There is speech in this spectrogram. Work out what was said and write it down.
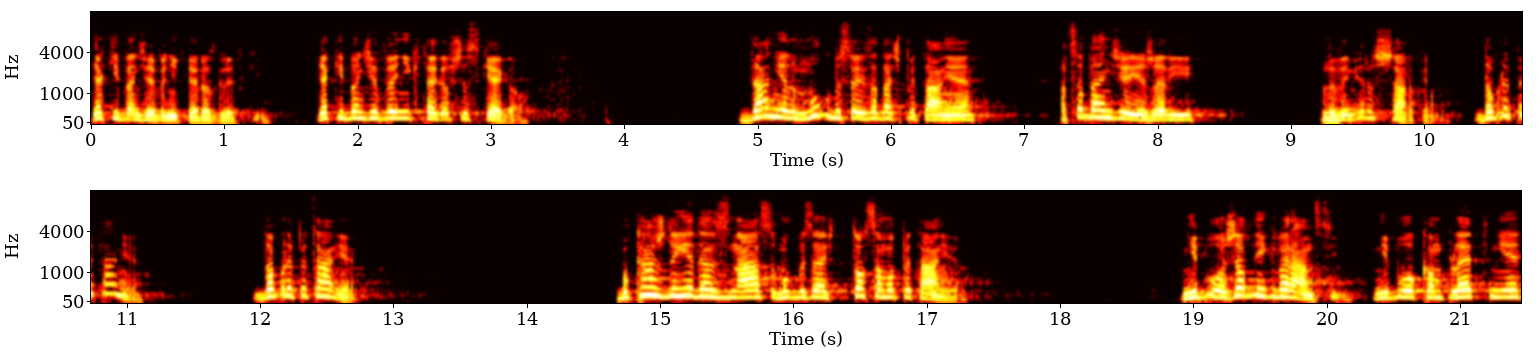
Jaki będzie wynik tej rozgrywki? Jaki będzie wynik tego wszystkiego? Daniel mógłby sobie zadać pytanie, a co będzie, jeżeli lwy mnie rozszarpią? Dobre pytanie. Dobre pytanie. Bo każdy jeden z nas mógłby zadać to samo pytanie. Nie było żadnej gwarancji, nie było kompletnie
